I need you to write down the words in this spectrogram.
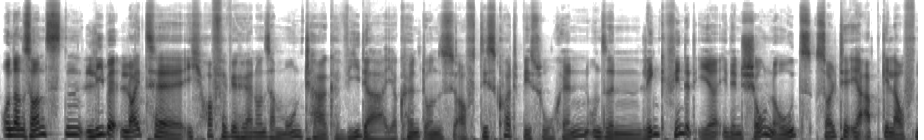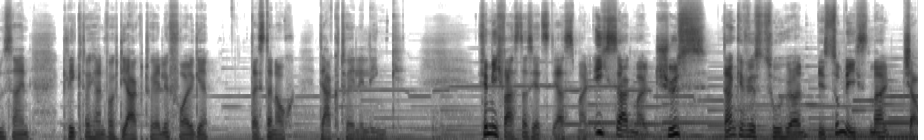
Und ansonsten, liebe Leute, ich hoffe, wir hören uns am Montag wieder. Ihr könnt uns auf Discord besuchen. Unseren Link findet ihr in den Show Notes. Sollte er abgelaufen sein, klickt euch einfach die aktuelle Folge. Da ist dann auch der aktuelle Link. Für mich war es das jetzt erstmal. Ich sage mal Tschüss. Danke fürs Zuhören. Bis zum nächsten Mal. Ciao.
